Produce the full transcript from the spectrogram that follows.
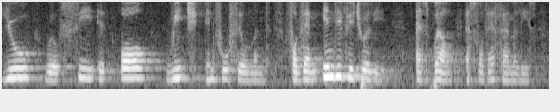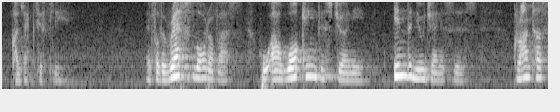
you will see it all reach in fulfillment for them individually as well as for their families collectively. And for the rest, Lord, of us who are walking this journey in the new Genesis, Grant us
